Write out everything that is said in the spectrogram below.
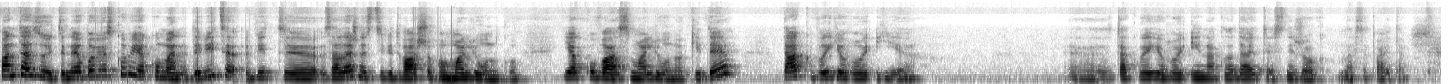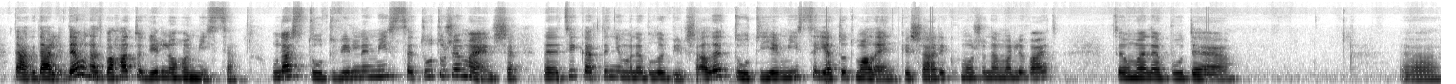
Фантазуйте, не обов'язково, як у мене. Дивіться від е, в залежності від вашого малюнку. Як у вас малюнок іде, так ви його і, так ви його і накладаєте сніжок, насипайте. Так, далі, де у нас багато вільного місця? У нас тут вільне місце, тут уже менше. На цій картині мене було більше. Але тут є місце, я тут маленький шарик можу намалювати. Це у мене буде е,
